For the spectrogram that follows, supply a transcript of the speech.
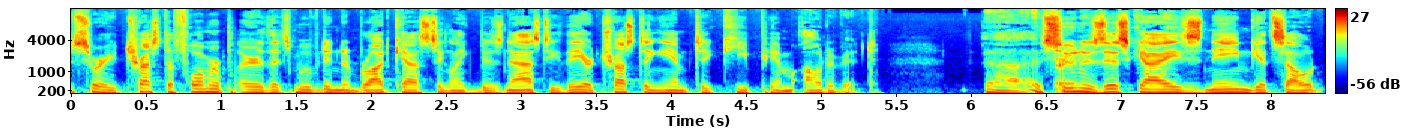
sorry, trust a former player that's moved into broadcasting like Biznasty, they are trusting him to keep him out of it. Uh, as right. soon as this guy's name gets out,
